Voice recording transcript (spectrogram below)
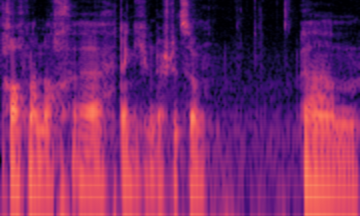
braucht man noch, äh, denke ich, Unterstützung. Ähm,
